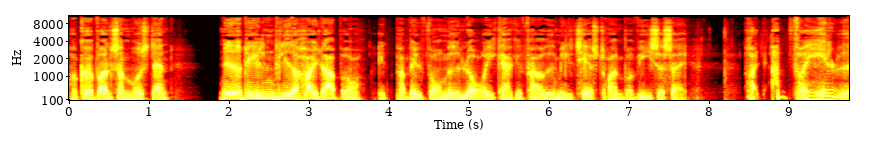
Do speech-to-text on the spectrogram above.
og gør voldsom modstand. Nederdelen glider højt op, og et par velformede lår i kakkefarvede militærstrømper viser sig. Hold op for helvede,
